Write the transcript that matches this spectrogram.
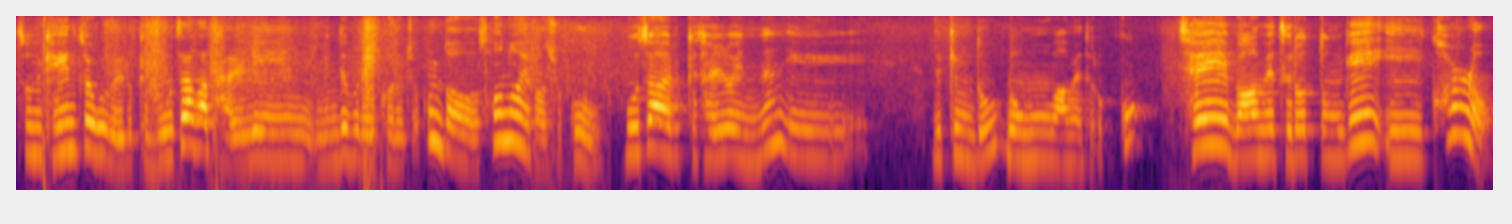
저는 개인적으로 이렇게 모자가 달린 윈드브레이커를 조금 더 선호해가지고 모자 이렇게 달려있는 이 느낌도 너무 마음에 들었고 제일 마음에 들었던 게 이 컬러.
